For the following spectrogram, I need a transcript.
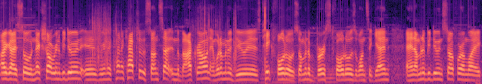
All right guys, so next shot we're gonna be doing is we're gonna kind of capture the sunset in the background and what I'm gonna do is take photos. So I'm gonna burst photos once again and I'm gonna be doing stuff where I'm like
